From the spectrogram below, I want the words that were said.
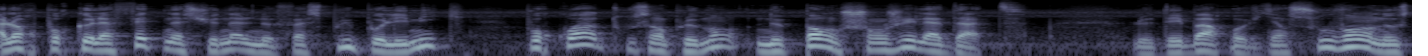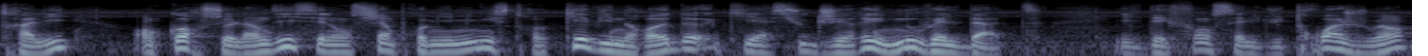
Alors pour que la fête nationale ne fasse plus polémique, pourquoi tout simplement ne pas en changer la date? Le débat revient souvent en Australie. Encore ce lundi, c'est l'ancien Premier ministre Kevin Rudd qui a suggéré une nouvelle date. Il défend celle du 3 juin,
